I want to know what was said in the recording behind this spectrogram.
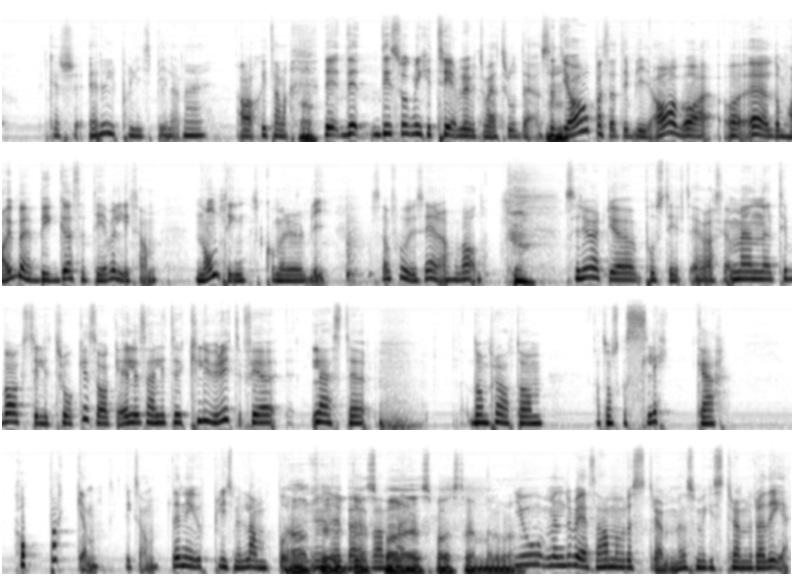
kanske, är det polisbilar? Nej. Ja, skitsamma. Ja. Det, det, det såg mycket trevligare ut än vad jag trodde. Så Mm. att jag hoppas att det blir av. Och, och öl, de har ju börjat bygga så att det är väl liksom någonting kommer det väl bli. Sen får vi se då, vad. Så det vart jag positivt överraskad. Men tillbaks till lite tråkiga saker, eller så här lite klurigt. För jag läste, de pratade om att de ska släcka hoppbacken. Liksom. Den är upplyst med lampor. Ja, det för börjar att vara spara, mörkt. spara ström eller vad? Jo, men då blir jag så här, har man vadå ström? Men så mycket ström drar det.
